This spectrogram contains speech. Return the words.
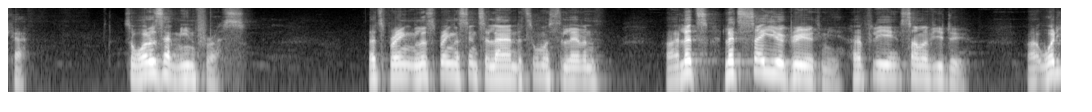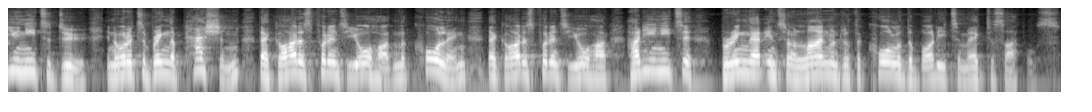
Okay. So, what does that mean for us? Let's bring, let's bring this into land. It's almost 11. All right, let's, let's say you agree with me. Hopefully, some of you do. Right, what do you need to do in order to bring the passion that God has put into your heart and the calling that God has put into your heart? How do you need to bring that into alignment with the call of the body to make disciples?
